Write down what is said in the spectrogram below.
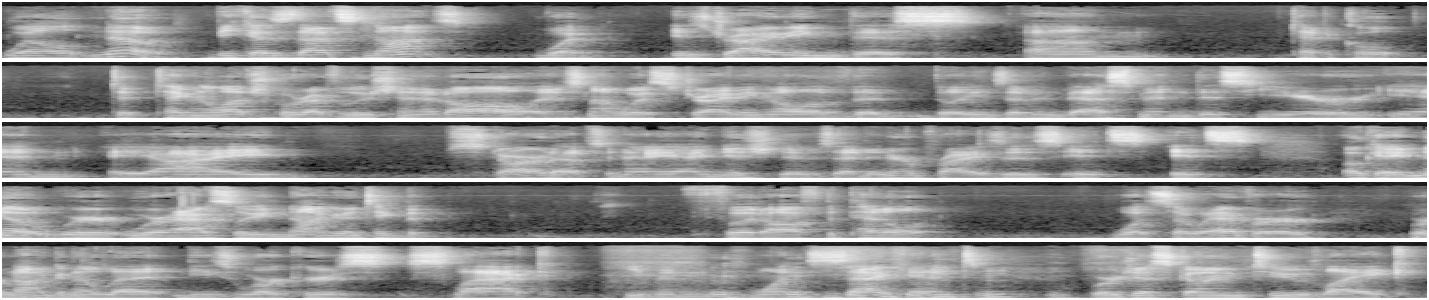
Well no because that's not what is driving this um, technical t- technological revolution at all. And it's not what's driving all of the billions of investment this year in ai startups and ai initiatives at enterprises. It's it's okay, no, we're we're absolutely not going to take the foot off the pedal whatsoever. We're not going to let these workers slack even one second. We're just going to like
